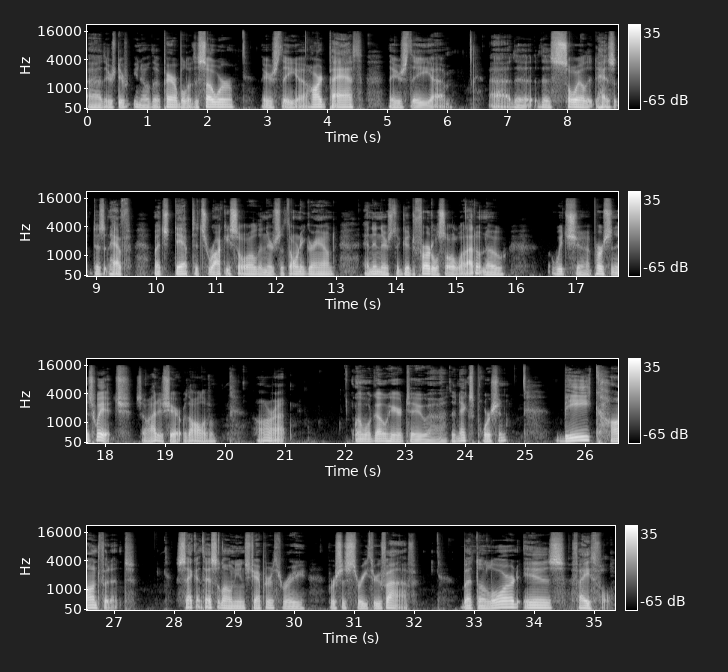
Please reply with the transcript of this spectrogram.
uh, there's different, you know, the parable of the sower. There's the uh, hard path. There's the um, uh, the the soil that has doesn't have much depth. It's rocky soil. And there's the thorny ground, and then there's the good fertile soil. Well, I don't know which uh, person is which, so I just share it with all of them. All right. Well, we'll go here to uh, the next portion. Be confident. Second Thessalonians chapter 3 verses 3 through 5. But the Lord is faithful.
